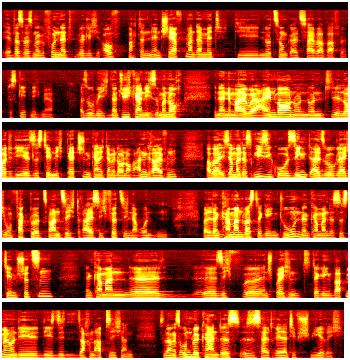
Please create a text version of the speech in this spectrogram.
etwas, was man gefunden hat, wirklich aufmacht, dann entschärft man damit die Nutzung als Cyberwaffe. Das geht nicht mehr. Also ich, natürlich kann ich es immer noch in eine Malware einbauen und, und Leute, die ihr System nicht patchen, kann ich damit auch noch angreifen. Aber ich sage mal, das Risiko sinkt also gleich um Faktor 20, 30, 40 nach unten. Weil dann kann man was dagegen tun, dann kann man das System schützen, dann kann man äh, äh, sich äh, entsprechend dagegen wappnen und die, die Sachen absichern. Solange es unbekannt ist, ist es halt relativ schwierig.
